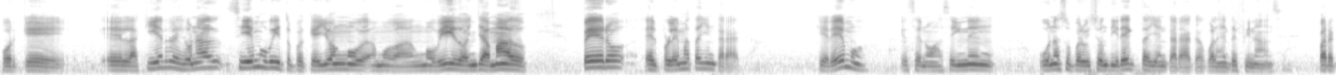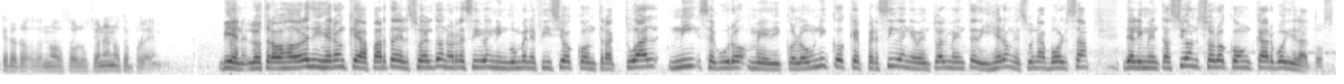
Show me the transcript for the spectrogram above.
porque aquí en regional sí hemos visto, porque ellos han, han, movido, han llamado, pero el problema está allí en Caracas. Queremos que se nos asignen una supervisión directa allá en Caracas con la gente de finanzas para que nos solucionen nuestro problema. Bien, los trabajadores dijeron que aparte del sueldo no reciben ningún beneficio contractual ni seguro médico. Lo único que perciben eventualmente, dijeron, es una bolsa de alimentación solo con carbohidratos.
